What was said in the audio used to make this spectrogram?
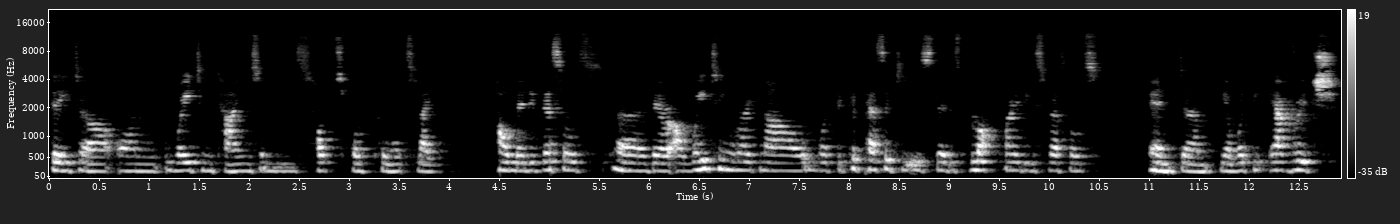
data on waiting times in these hotspot ports, like how many vessels uh, there are waiting right now, what the capacity is that is blocked by these vessels, and um, yeah, what the average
